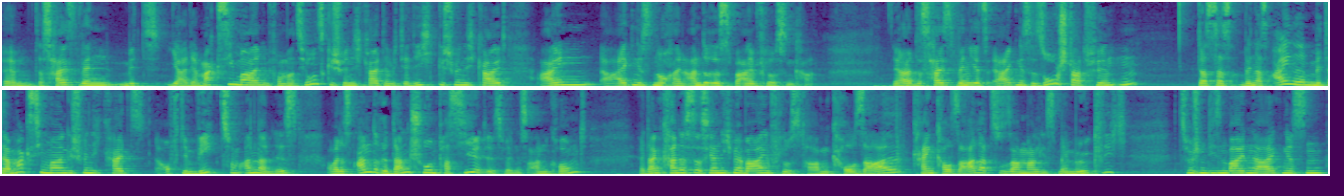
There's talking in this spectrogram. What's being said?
Ähm, das heißt, wenn mit ja, der maximalen Informationsgeschwindigkeit, nämlich der Lichtgeschwindigkeit, ein Ereignis noch ein anderes beeinflussen kann. Ja, das heißt, wenn jetzt Ereignisse so stattfinden, dass das, wenn das eine mit der maximalen Geschwindigkeit auf dem Weg zum anderen ist, aber das andere dann schon passiert ist, wenn es ankommt, ja, dann kann es das ja nicht mehr beeinflusst haben. Kausal, kein kausaler Zusammenhang ist mehr möglich zwischen diesen beiden Ereignissen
